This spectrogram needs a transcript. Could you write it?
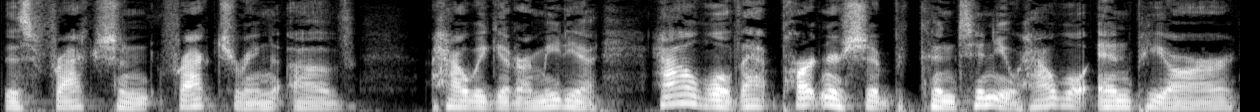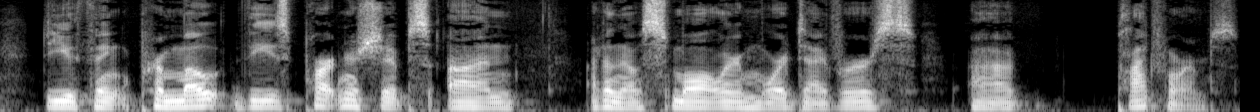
this fraction, fracturing of how we get our media. How will that partnership continue? How will NPR, do you think, promote these partnerships on, I don't know, smaller, more diverse uh, platforms?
